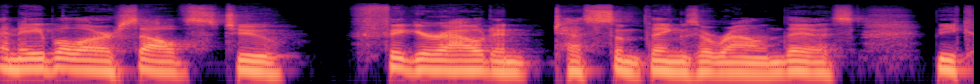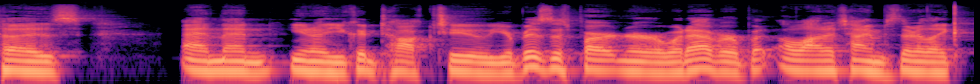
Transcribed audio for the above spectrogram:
enable ourselves to figure out and test some things around this because and then you know you could talk to your business partner or whatever but a lot of times they're like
